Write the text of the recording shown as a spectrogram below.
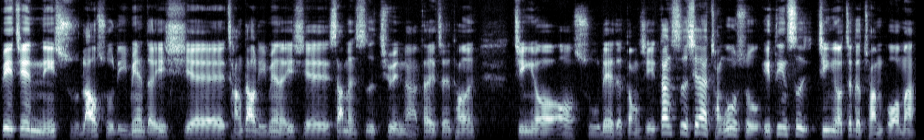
毕竟你鼠老鼠里面的一些肠道里面的一些沙门氏菌啊，它也这同经由哦鼠类的东西，但是现在宠物鼠一定是经由这个传播吗？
